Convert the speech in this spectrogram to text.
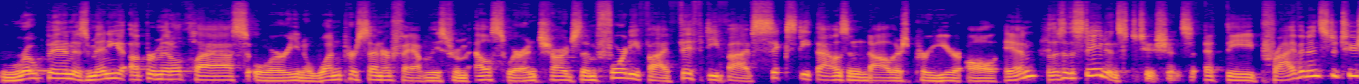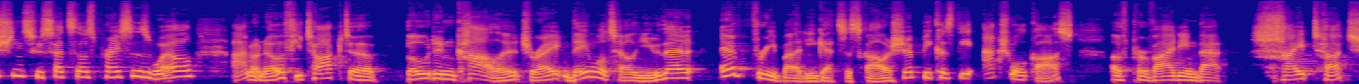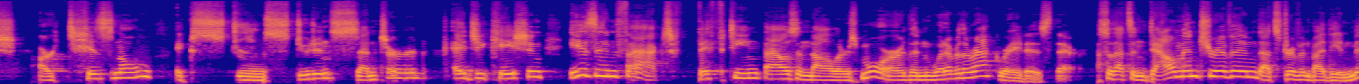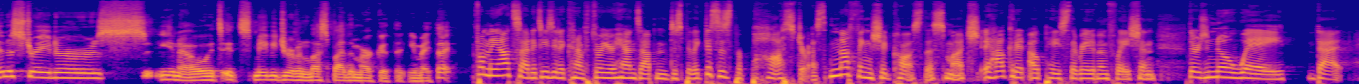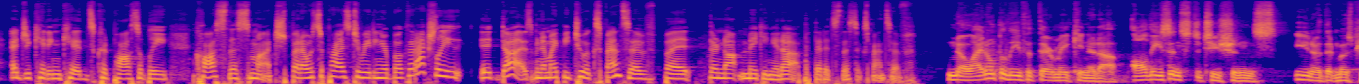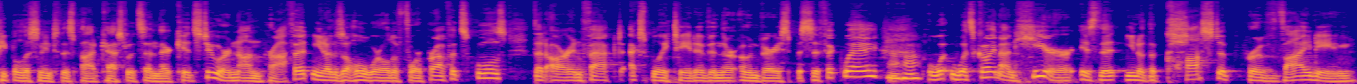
rope in as many upper middle class or you know one percenter families from elsewhere and charge them 45 55 60000 dollars per year all in. Those are the state institutions. At the private institutions who sets those prices? Well i don't know. If you talk to bowdoin college right they will tell you that everybody gets a scholarship because the actual cost of providing that high touch artisanal, extreme student centered education is in fact $15,000 more than whatever the rack rate is there. So that's endowment driven. That's driven by the administrators. You know, it's, it's maybe driven less by the market than you may think. From the outside, it's easy to kind of throw your hands up and just be like, this is preposterous. Nothing should cost this much. How could it outpace the rate of inflation? There's no way that educating kids could possibly cost this much. But I was surprised to read in your book that actually it does. I mean, it might be too expensive, but they're not making it up that it's this expensive. No, I don't believe that they're making it up. All these institutions, you know, that most people listening to this podcast would send their kids to are nonprofit. You know, there's a whole world of for profit schools that are, in fact, exploitative in their own very specific way. Uh-huh. What, what's going on here is that, you know, the cost of providing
